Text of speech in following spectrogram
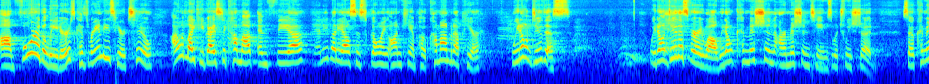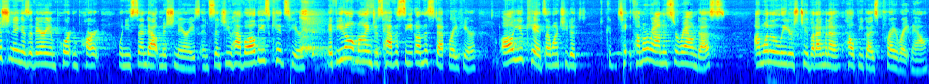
um, four of the leaders, because Randy's here too, I would like you guys to come up and Thea, anybody else is going on Camp Hope, come on up here. We don't do this. We don't do this very well. We don't commission our mission teams, which we should. So commissioning is a very important part when you send out missionaries. And since you have all these kids here, if you don't mind, just have a seat on the step right here. All you kids, I want you to come around and surround us. I'm one of the leaders too, but I'm going to help you guys pray right now.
